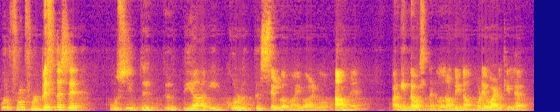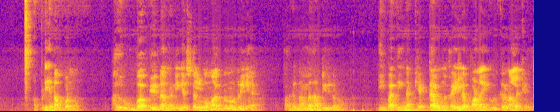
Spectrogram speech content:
ஒரு ஃப்ரூட்ஃபுல் பிஸ்னஸ் புசித்து திருப்தியாகி கொழுத்து செல்வமாய் வாழ்வோம். ஆமே. பாருங்க இந்த வசனங்கள்லாம் அப்படியே நம்முடைய வாழ்க்கையில அப்படியே நம்பணும். அது ரொம்ப அப்படி என்னங்க நீங்க செல்வமா இருக்கணும்ன்றீங்க? பாருங்க நம்ம தான் அப்படி இருக்கணும். நீங்க பாத்தீங்கன்னா கெட்டவங்க கையில பணம் கொடுக்கறனால கெட்ட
